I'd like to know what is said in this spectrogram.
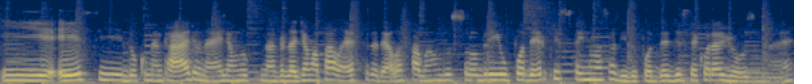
E esse documentário, né, ele é um, na verdade é uma palestra dela falando sobre o poder que isso tem na nossa vida, o poder de ser corajoso, né?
